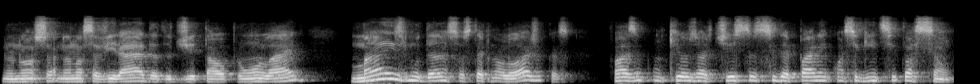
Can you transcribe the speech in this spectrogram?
no nossa, na nossa virada do digital para o online, mais mudanças tecnológicas fazem com que os artistas se deparem com a seguinte situação:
